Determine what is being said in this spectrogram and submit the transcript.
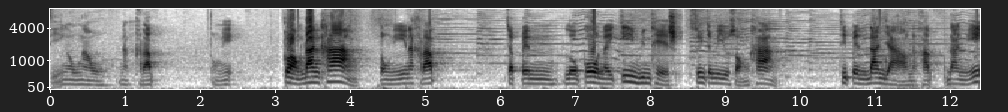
สีเงาเงาๆนะครับ ตรงนี้กล่องด้านข้างตรงนี้นะครับ จะเป็นโลโก้ Nike Vintage ซึ่งจะมีอยู่ 2 ข้าง ที่เป็นด้านยาวนะครับ ด้านนี้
